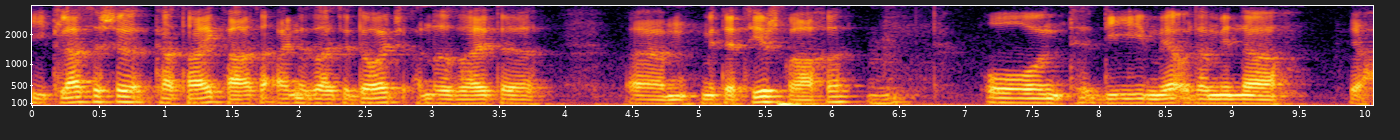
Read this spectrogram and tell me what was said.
die klassische Karteikarte, eine Seite Deutsch, andere Seite ähm, mit der Zielsprache mhm. und die mehr oder minder ja,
